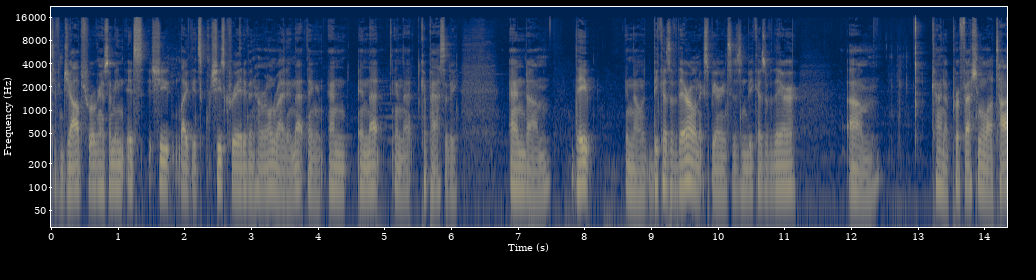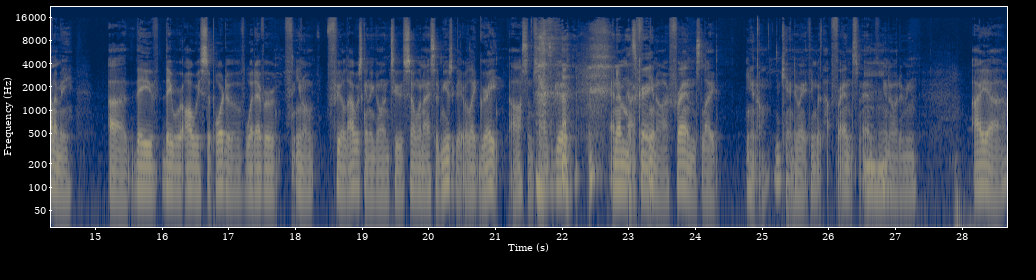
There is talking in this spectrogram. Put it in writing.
different jobs programs. I mean, it's she like it's she's creative in her own right in that thing and in that in that capacity, and um, they, you know, because of their own experiences and because of their um, kind of professional autonomy, uh, they've they were always supportive of whatever you know field I was going to go into. So when I said music, they were like, "Great, awesome, sounds good." and then my, That's great. you know, our friends like, you know, you can't do anything without friends, man. Mm-hmm. You know what I mean? I uh,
